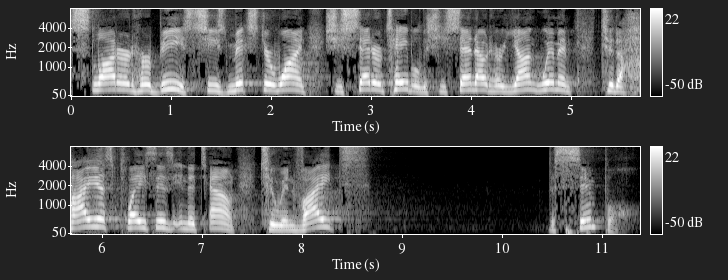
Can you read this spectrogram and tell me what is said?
slaughtered her beasts, she's mixed her wine, she set her table, she sent out her young women to the highest places in the town to invite the simple.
